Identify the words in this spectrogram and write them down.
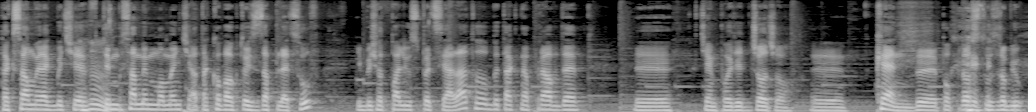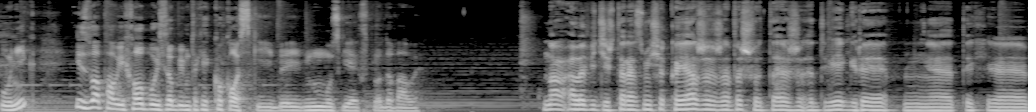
Tak samo jakby cię Mhm. w tym samym momencie atakował ktoś z pleców i byś odpalił specjala, to by tak naprawdę, yy, chciałem powiedzieć Jojo, yy, Ken by po prostu zrobił unik i złapał ich obu i zrobił im takie kokoski i by im mózgi eksplodowały. No, ale widzisz, teraz mi się kojarzy, że wyszły też dwie gry e, tych e,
